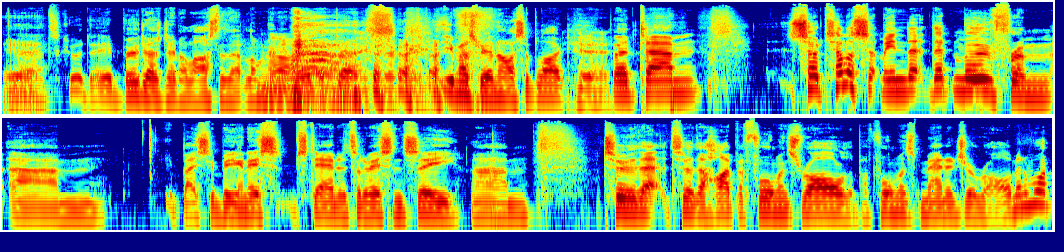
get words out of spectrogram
Yeah. Yeah, that's good. Yeah, Burjo's never lasted that long No, anymore, but uh, exactly. you must be a nicer bloke. Yeah. But um, so tell us, I mean, that, that move from um, basically being an S standard sort of S and C um, to that to the high performance role the performance manager role. I mean, what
